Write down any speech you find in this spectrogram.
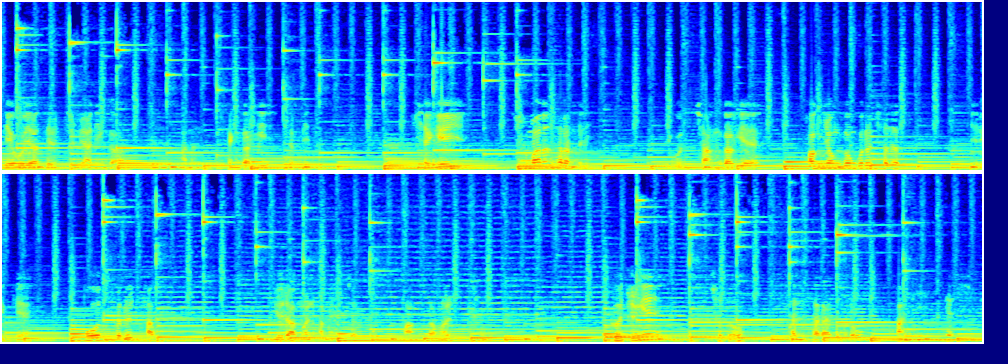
배워야 될 점이 아닌가 하는 생각이 듭니다. 세계의 수많은 사람들이 이곳 장각의 황룡동굴을 찾아서 이렇게 보트를 타고 유람을 하면서 관광을 합니다. 그 중에 저도 한 사람으로 관여했습니다.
